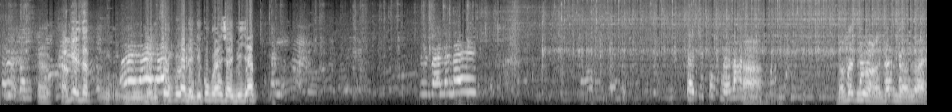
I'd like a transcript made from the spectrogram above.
Để đoàn Kéo kia giật. đến cúc là đến cái cúc lên sẽ bị dắt Đi về lên đây Tới cái cục nữa là À. Nó rất ngửa, rất ngửa người.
